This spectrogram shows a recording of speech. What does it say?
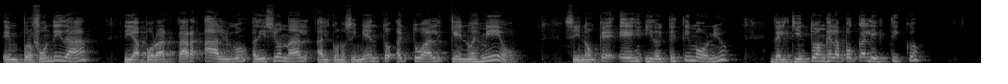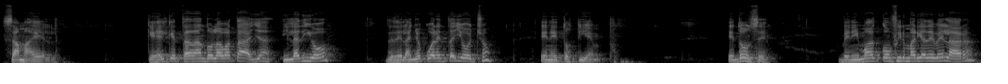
en profundidad y aportar algo adicional al conocimiento actual que no es mío, sino que es y doy testimonio del quinto ángel apocalíptico, Samael que es el que está dando la batalla y la dio desde el año 48 en estos tiempos. Entonces, venimos a confirmar y a develar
